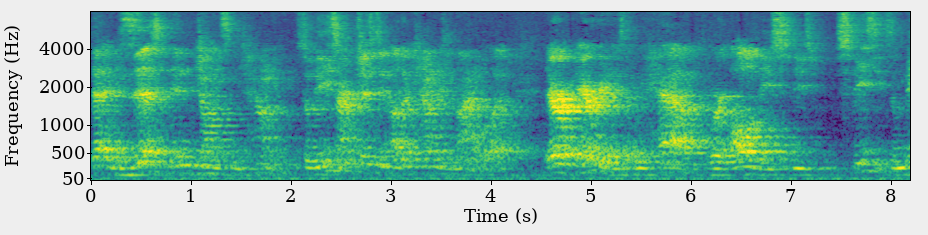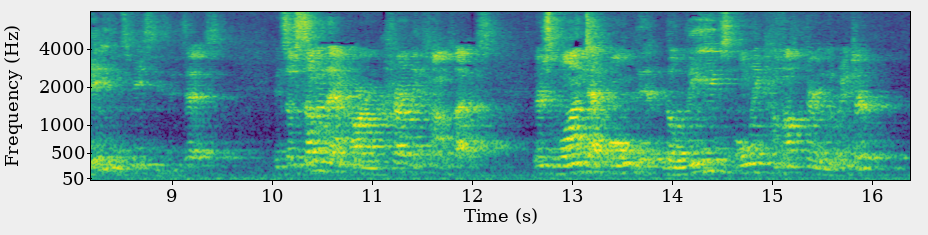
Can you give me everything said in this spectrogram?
that exist in Johnson County. So these aren't just in other counties in Iowa. There are areas that we have where all of these, these species, amazing species, exist. And so some of them are incredibly complex. There's one that only, the leaves only come up during the winter.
